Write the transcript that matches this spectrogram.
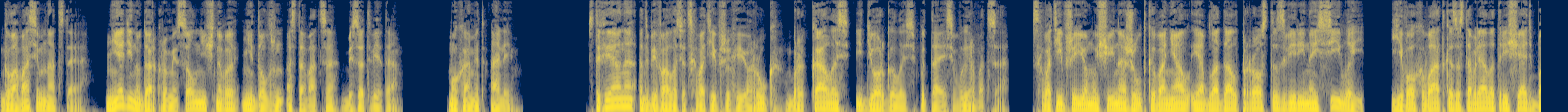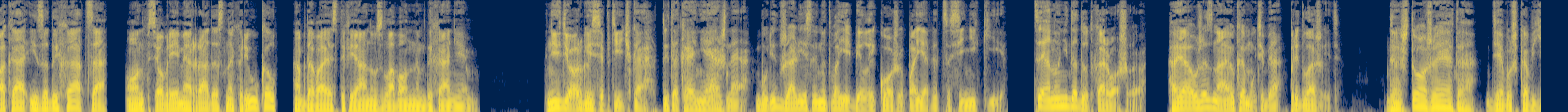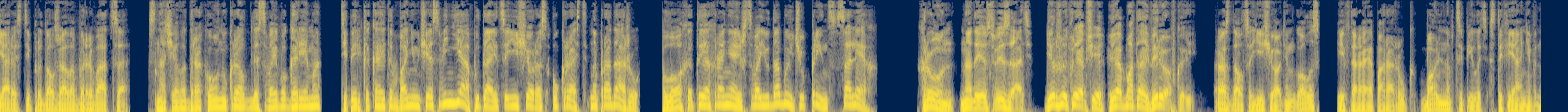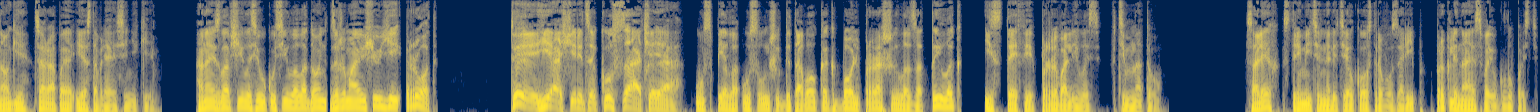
Глава 17. Ни один удар, кроме солнечного, не должен оставаться без ответа. Мухаммед Али. Стефиана отбивалась от схвативших ее рук, брыкалась и дергалась, пытаясь вырваться. Схвативший ее мужчина жутко вонял и обладал просто звериной силой. Его хватка заставляла трещать бока и задыхаться. Он все время радостно хрюкал, обдавая Стефиану зловонным дыханием. «Не дергайся, птичка, ты такая нежная. Будет жаль, если на твоей белой коже появятся синяки. Цену не дадут хорошую, а я уже знаю, кому тебя предложить». «Да что же это?» Девушка в ярости продолжала вырываться. «Сначала дракон украл для своего гарема, теперь какая-то вонючая свинья пытается еще раз украсть на продажу. Плохо ты охраняешь свою добычу, принц Салех. Хрун, надо ее связать. Держи крепче и обмотай веревкой. Раздался еще один голос, и вторая пара рук больно вцепилась Стефиане в ноги, царапая и оставляя синяки. Она изловчилась и укусила ладонь, зажимающую ей рот. «Ты, ящерица кусачая!» успела услышать до того, как боль прошила затылок, и Стефи провалилась в темноту. Салех стремительно летел к острову Зариб, проклиная свою глупость.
